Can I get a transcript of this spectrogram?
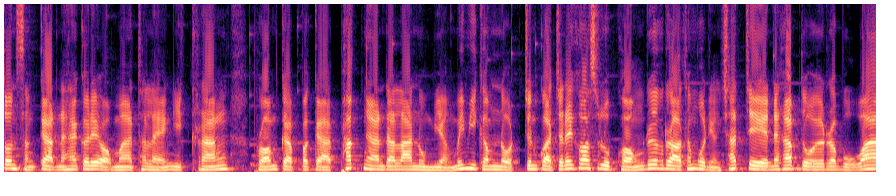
ต้นสังกัดนะฮะก็ได้ออกมาแถลงอีกครั้ง พร้อมกับประกาศพักงานดาราหนุ่มอย่างไม่มีกำหนด จนกว่าจะได้ข้อสรุปของเรื่องราวทั้งหมดอย่างชัดเจนนะครับ โดยระบุว่า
